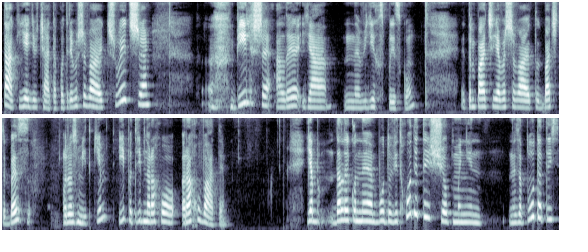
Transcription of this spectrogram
Так, є дівчата, котрі вишивають швидше, більше, але я не в їх списку. Тим паче я вишиваю тут, бачите, без розмітки, і потрібно рахувати. Я далеко не буду відходити, щоб мені не заплутатись.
